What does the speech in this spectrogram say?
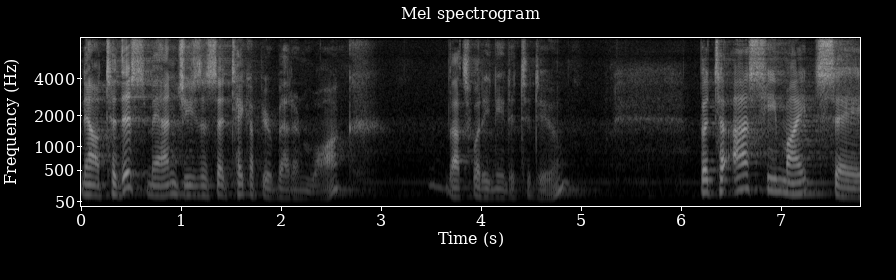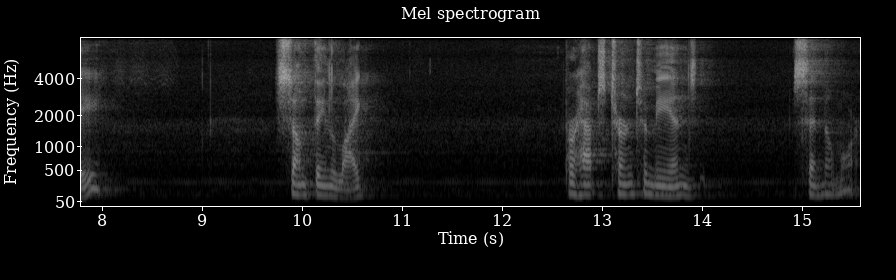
Now, to this man, Jesus said, Take up your bed and walk. That's what he needed to do. But to us, he might say something like, Perhaps turn to me and sin no more.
